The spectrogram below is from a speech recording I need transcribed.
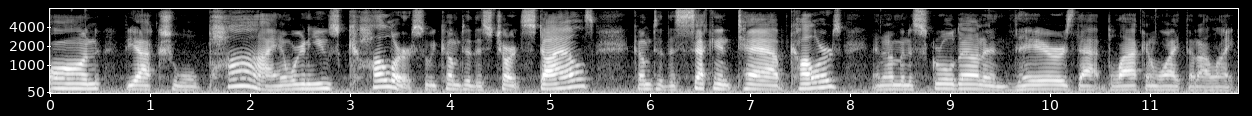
on the actual pie, and we're going to use color. So we come to this chart styles, come to the second tab colors, and I'm going to scroll down, and there's that black and white that I like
